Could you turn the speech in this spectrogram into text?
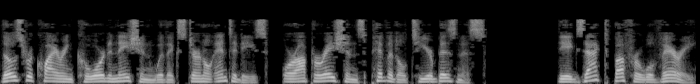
those requiring coordination with external entities, or operations pivotal to your business. The exact buffer will vary,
